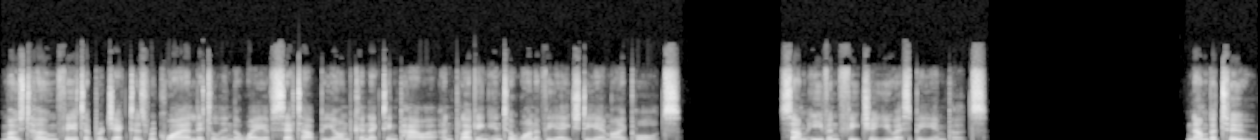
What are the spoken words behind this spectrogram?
Most home theater projectors require little in the way of setup beyond connecting power and plugging into one of the HDMI ports. Some even feature USB inputs. Number 2.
